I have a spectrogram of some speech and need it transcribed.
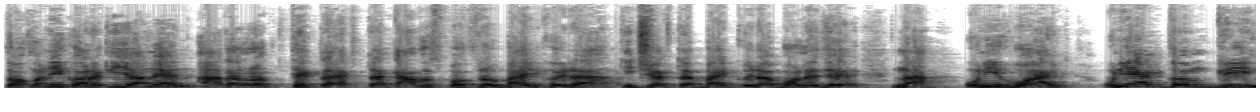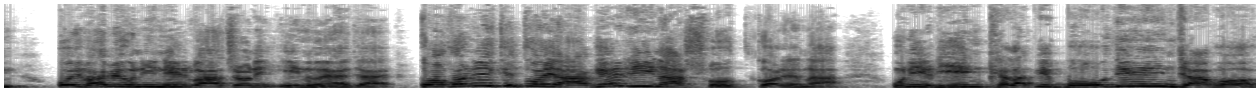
তখনই করে কি জানেন? আদালত থেকে একটা কাগজপত্র বাইর কইরা, কিছু একটা বাইর কইরা বলে যে, না, উনি হোয়াইট, উনি একদম গ্রিন। ওইভাবে উনি নির্বাচনে ইন হয়ে যায়। কখনই কিন্তু ওই আগের ঋণ আর শোধ করে না। উনি ঋণ খেলাপি বহুদিন যাবৎ।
